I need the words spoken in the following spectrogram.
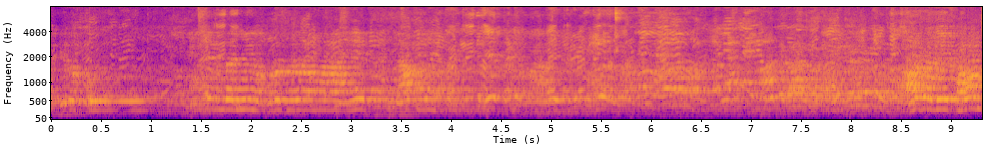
ತೆಗೆದುಕೊಂಡು ಇದರಿಂದ ನೀವು ಪರಿಶೀಲನೆ ಜಾತಿಯಂತೆ falar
